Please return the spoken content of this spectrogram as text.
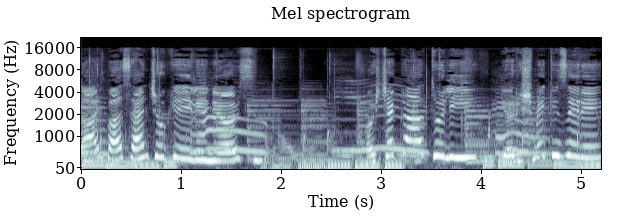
galiba sen çok eğleniyorsun. Hoşça kal Tuli. Görüşmek üzere.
